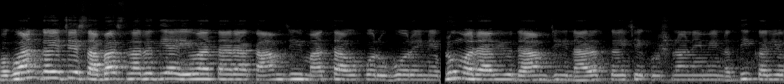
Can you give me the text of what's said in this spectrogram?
ભગવાન કહે છે સાબાસ નારદિયા એવા તારા કામજી માથા ઉપર ઊભો રહીને ભલું મરાવ્યું ધામજી. નારદ કહે છે, કૃષ્ણને મેં નથી કર્યો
